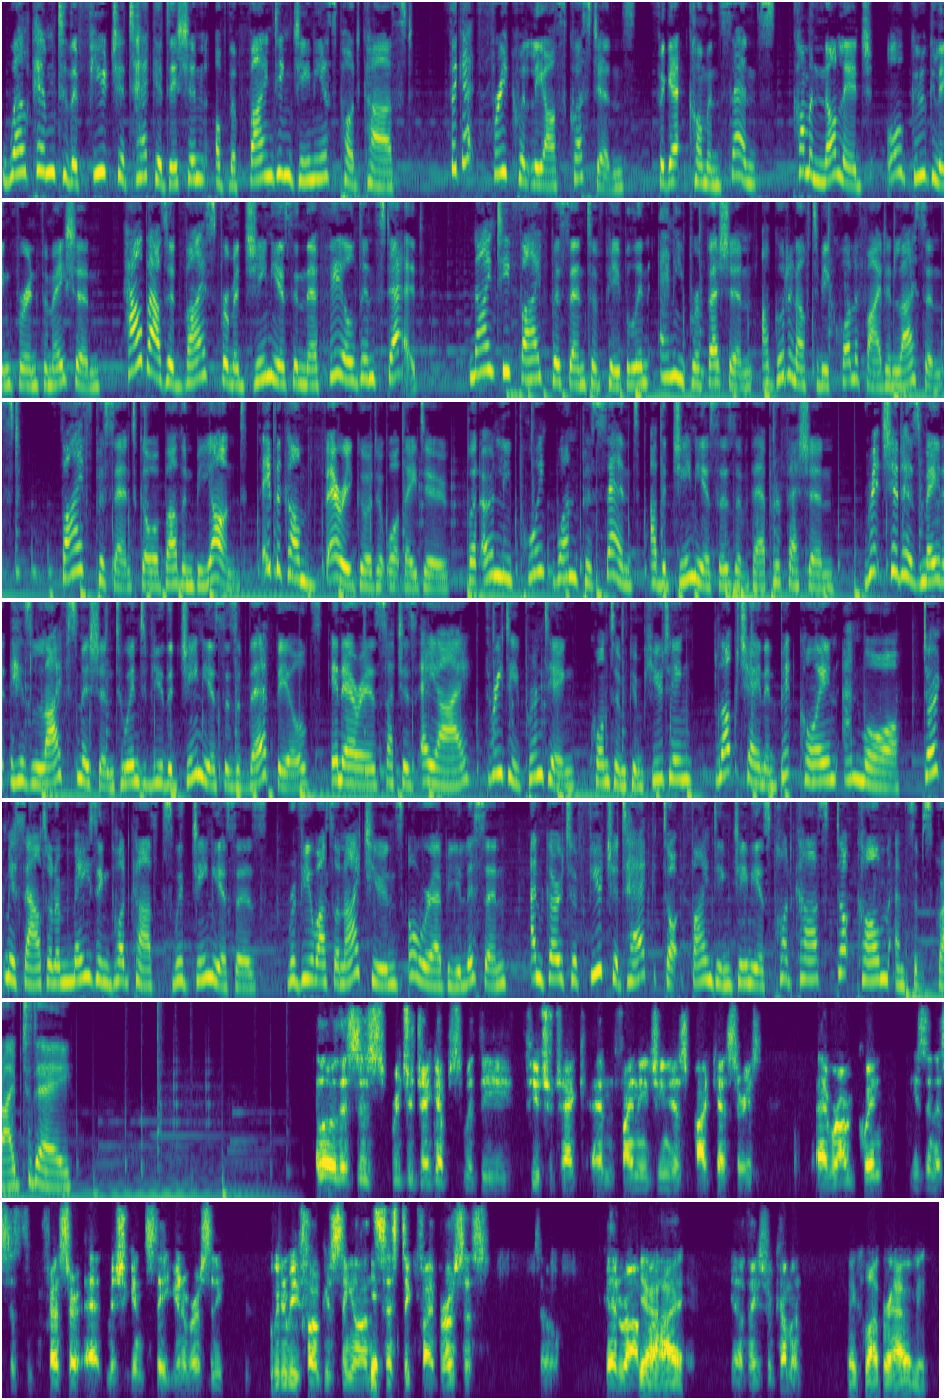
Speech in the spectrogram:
Welcome to the Future Tech edition of the Finding Genius podcast. Forget frequently asked questions, forget common sense, common knowledge, or Googling for information. How about advice from a genius in their field instead? 95% of people in any profession are good enough to be qualified and licensed. 5% go above and beyond. They become very good at what they do, but only 0.1% are the geniuses of their profession. Richard has made it his life's mission to interview the geniuses of their fields in areas such as AI, 3D printing, quantum computing, blockchain and Bitcoin, and more. Don't miss out on amazing podcasts with geniuses. Review us on iTunes or wherever you listen, and go to futuretech.findinggeniuspodcast.com and subscribe today. Hello, this is Richard Jacobs with the Future Tech and Finding Genius podcast series. I have Robert Quinn. He's an assistant professor at Michigan State University. We're going to be focusing on cystic fibrosis. So, go ahead, Rob. Yeah, Uh, hi. Yeah, thanks for coming. Thanks a lot for having me.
